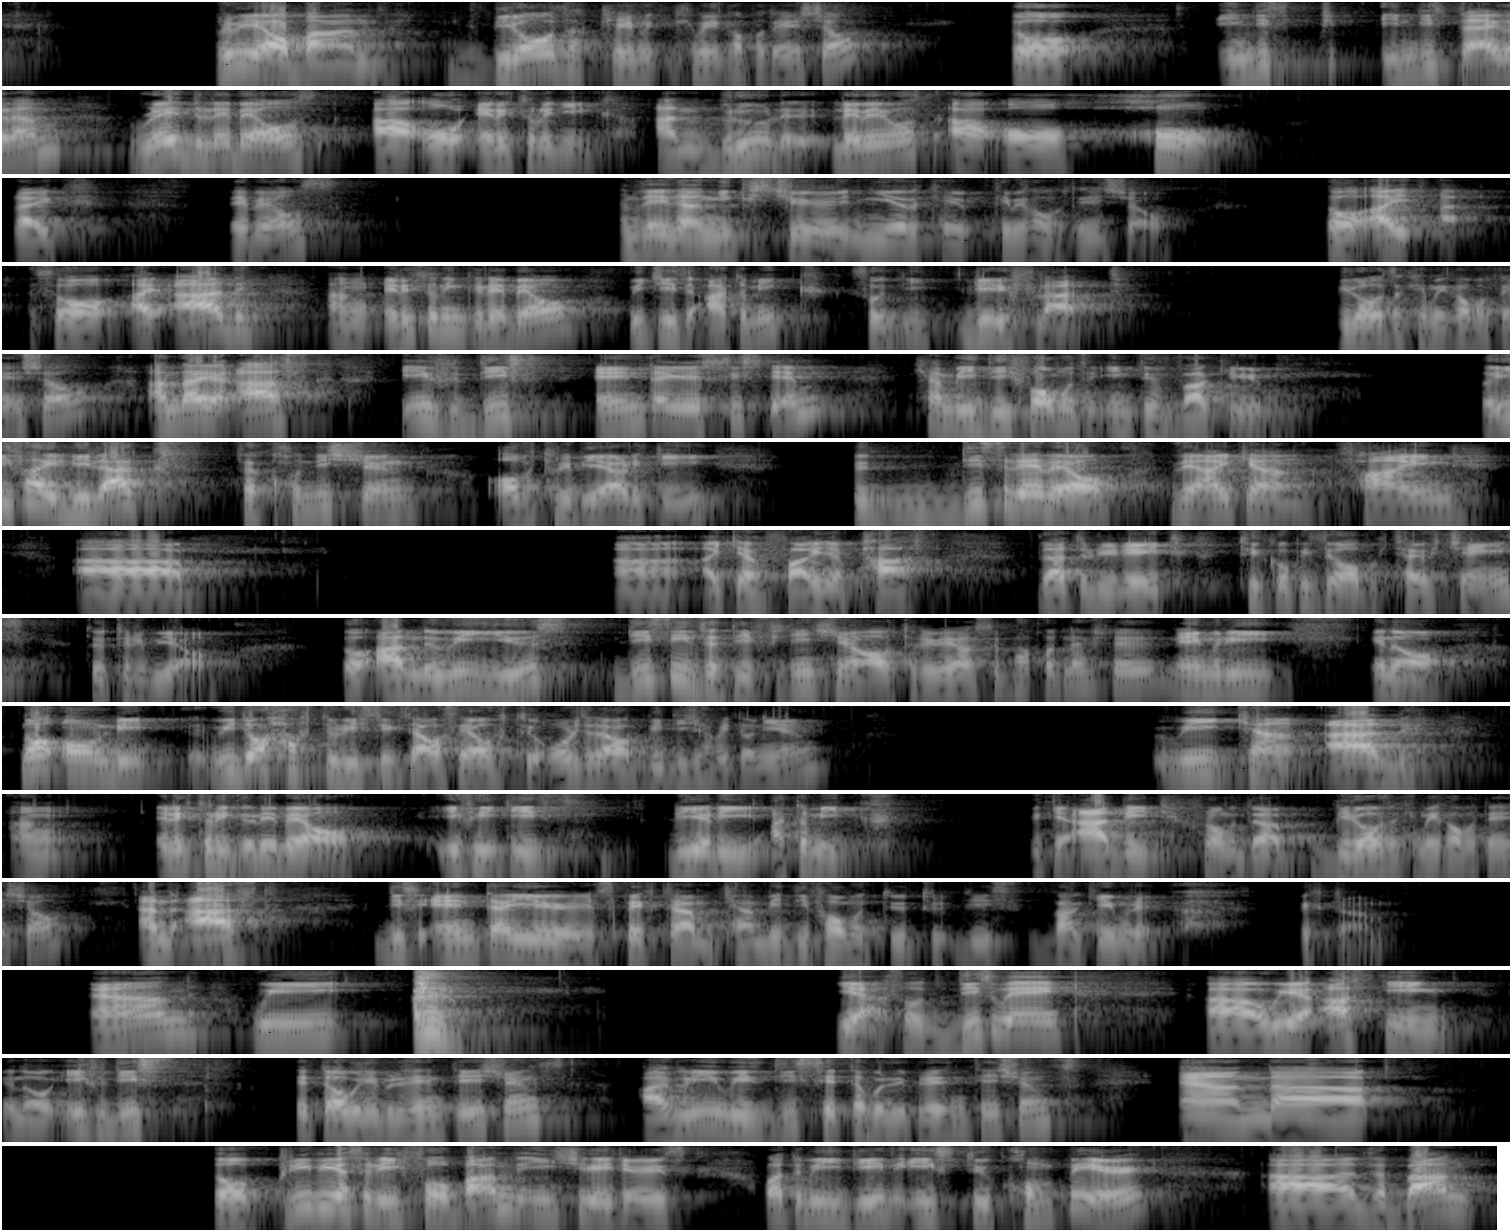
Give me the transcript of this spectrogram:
trivial band below the chemical potential. So in this, in this diagram, red levels are all electronic and blue levels are all hole like levels. And there's a mixture near the chemical potential. So I, so I add an electronic level, which is atomic, so it's really flat below the chemical potential. And I ask if this entire system can be deformed into vacuum. So if I relax the condition of triviality to this level, then I can find uh, uh, I can find a path that relate two copies of Kitaev chains to trivial. So and we use this is the definition of trivial superconductor, namely, you know, not only we don't have to restrict ourselves to original BDG Hamiltonian. We can add an electronic level if it is really atomic. We can add it from the below the chemical potential and ask this entire spectrum can be deformed to, to this vacuum spectrum. And we, yeah, so this way, uh, we are asking, you know, if this set of representations agree with this set of representations. And uh, so previously for band insulators, what we did is to compare uh, the band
